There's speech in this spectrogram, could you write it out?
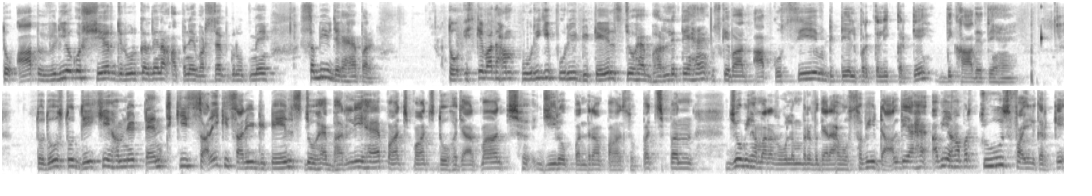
तो आप वीडियो को शेयर ज़रूर कर देना अपने व्हाट्सएप ग्रुप में, सभी जगह पर। तो इसके बाद हम पूरी की पूरी डिटेल्स जो है भर लेते हैं। उसके बाद आपको सेव डिटेल पर क्लिक करके दिखा देते हैं। तो दोस्तों, देखिए, हमने टेंथ की सारी की सारी डिटेल्स जो है भर ली है। पाँच पाँच दो हज़ार पाँच, ज़ीरो पंद्रह, पाँच सौ पचपन, जो भी हमारा रोल नंबर वगैरह है, वो सभी डाल दिया है। अब यहाँ पर चूज़ फ़ाइल करके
